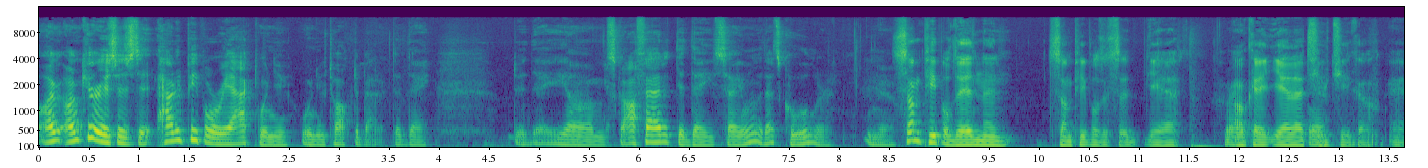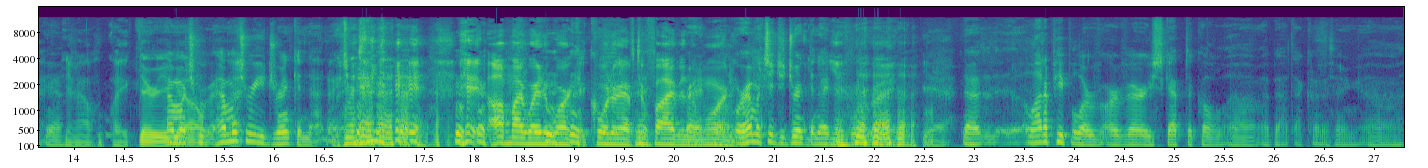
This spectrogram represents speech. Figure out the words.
I'm, I'm curious as to how did people react when you when you talked about it? Did they did they um, scoff at it? Did they say, "Oh, that's cool"? Or you know, Some people did, and then some people just said, "Yeah, Right. okay, yeah, that's Yeah. you, Chico." Yeah, Yeah. you know, like There you how go. much how much were you drinking that night? on my way to work at quarter after five in the morning. or how much did you drink the night before? right. Yeah. Now, a lot of people are, are very skeptical uh, about that kind of thing. Uh,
